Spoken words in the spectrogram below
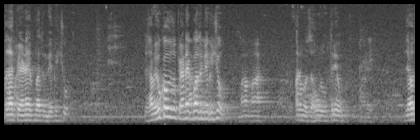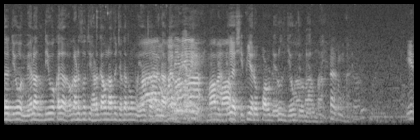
કદાચ પેણે એક બાજુ મેં છું સાહેબ એવું કહું છું પેણે એક બાજુ મેં છું અને હું જવું ઉતર્યો. જાવ દીવો મેલો ને દીવો કદાચ વગાણસોથી હળગાવ ના તો જગતમાં હું એ જવું ના કરું એ સીપીએ રોપાળું ડેરું જેવું જેવું ડેરું. નહીં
